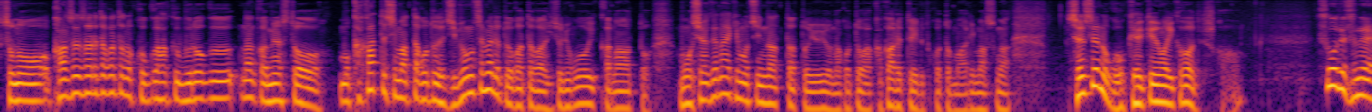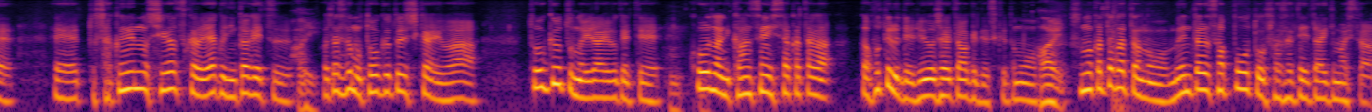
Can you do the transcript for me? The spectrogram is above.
その感染された方の告白ブログなんかを見ますともうかかってしまったことで自分を責めるという方が非常に多いかなと申し訳ない気持ちになったというようなことが書かれていることもありますが先生のご経験はいかがですか？そうですね、えー、っと昨年の4月から約2か月、はい、私ども東京都医師会は東京都の依頼を受けて、コロナに感染した方ががホテルで療養されたわけですけども、はい、その方々のメンタルサポートをさせていただきました。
